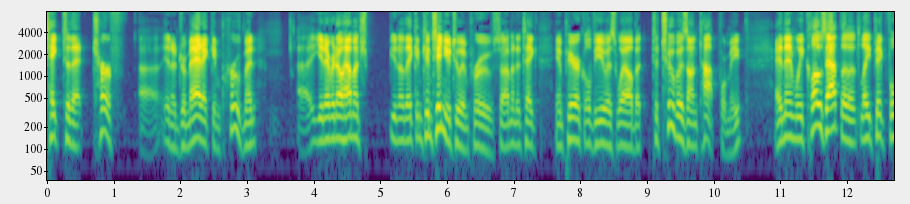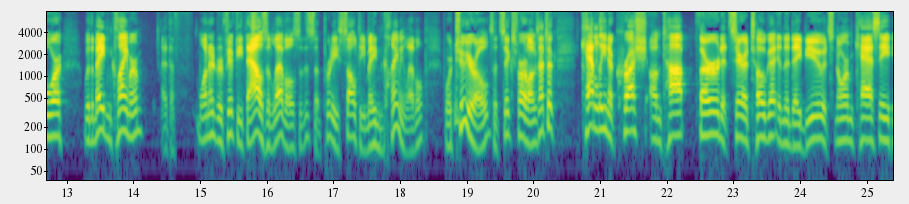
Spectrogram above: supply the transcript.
take to that turf uh, in a dramatic improvement, uh, you never know how much you know they can continue to improve. So I'm going to take empirical view as well. But Tituba's on top for me, and then we close out the late pick four with a maiden claimer at the 150,000 level. So this is a pretty salty maiden claiming level for two year olds at six furlongs. I took Catalina Crush on top, third at Saratoga in the debut. It's Norm Casse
